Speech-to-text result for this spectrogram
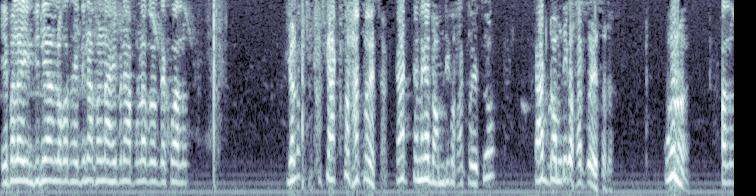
এইফালে ইঞ্জিনিয়াৰ লগত সেইদিনাখন আহি পিনে আপোনালোকক দেখুৱালো। কাক কথা কৈ আছা? কাক তেনেকে দম দি কথা কৈ আছো? কাক দম দি কথা কৈ আছো কোন হয় কাক কথা কৈ আছা কাক তেনেকে দম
